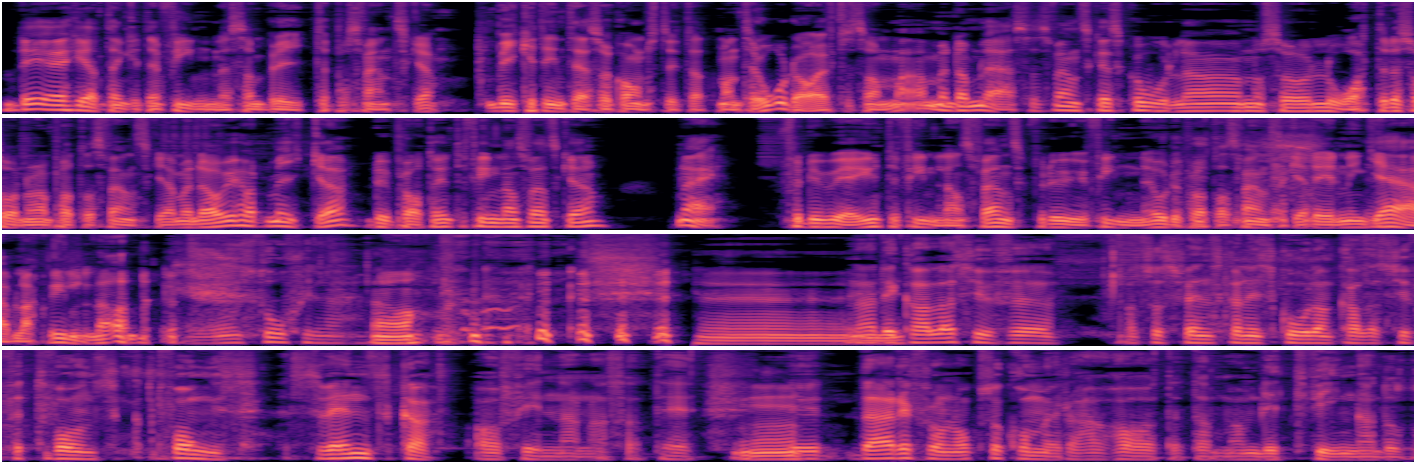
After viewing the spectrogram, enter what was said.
det är helt enkelt en finne som bryter på svenska. Vilket inte är så konstigt att man tror då, eftersom ja, men de läser svenska i skolan och så låter det så när de pratar svenska. Men det har vi hört Mika, du pratar inte finlandssvenska. Nej, för du är ju inte finlandssvensk, för du är ju finne och du pratar svenska. Det är en jävla skillnad. Det är en stor skillnad. Ja. Eh, Nej, det kallas ju för, alltså svenskan i skolan kallas ju för tvångs, tvångssvenska av finnarna. Så det, Mm. det, därifrån också kommer det här hatet att man blir tvingad att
